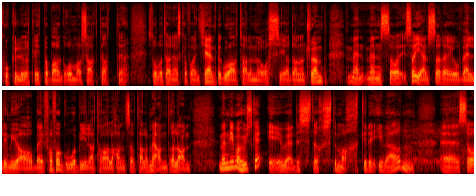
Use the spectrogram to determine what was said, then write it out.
kokkelurt litt på bakrommet og sagt at Storbritannia skal få en kjempegod avtale med oss, sier Donald Trump. Men, men så, så gjenstår det jo veldig mye arbeid for å få gode bilaterale handelsavtaler med andre land. Men vi må huske EU er det største markedet i verden. Så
